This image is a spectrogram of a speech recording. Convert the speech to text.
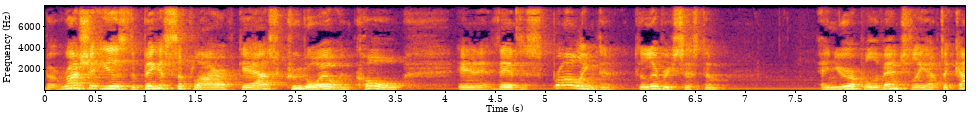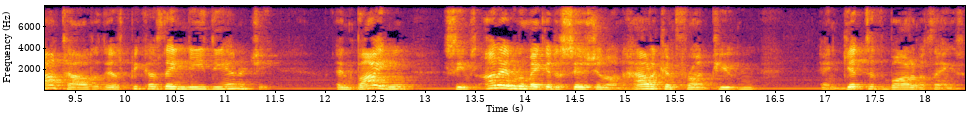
but Russia is the biggest supplier of gas, crude oil, and coal, and they have this sprawling de delivery system, and Europe will eventually have to kowtow to this because they need the energy. And Biden seems unable to make a decision on how to confront Putin and get to the bottom of things.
